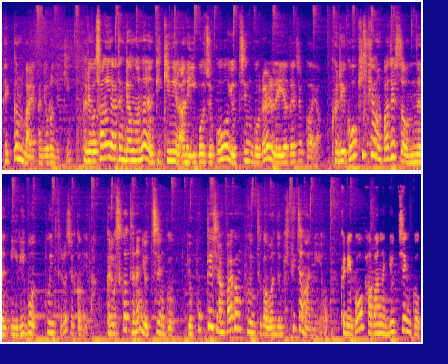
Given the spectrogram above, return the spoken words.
백금발 약간 이런 느낌? 그리고 상의 같은 경우는 비키니를 안에 입어주고 이 친구를 레이어드 해줄 거예요 그리고 키티하면 빠질 수 없는 이 리본 포인트로 줄 겁니다. 그리고 스커트는 이 친구 이 포켓이랑 빨간 포인트가 완전 키티짱 아니에요? 그리고 가방은 이 친구.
